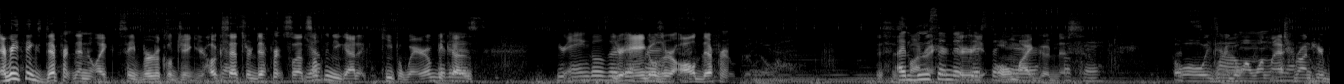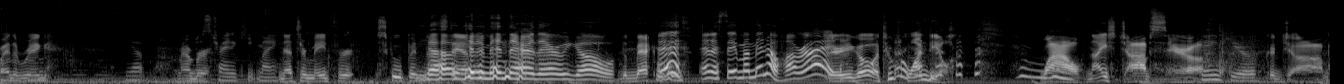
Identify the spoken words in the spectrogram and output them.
everything's different than like say vertical jig. Your hook Yes. sets are different, so that's Yep. something you got to keep aware of because. Your angles are your angles are all different. Oh, this is I right loosened here. it just a Oh my goodness. Okay. Oh, oh, he's gonna go on one last run here by the mm-hmm. rig. Yep. Remember, I'm just trying to keep my. nets are made for scooping. Yeah, get him in there. There we go. The back Hey, and I saved my minnow. All right. There you go, a two for one deal. wow, nice job, Sarah. Thank you. Good job.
